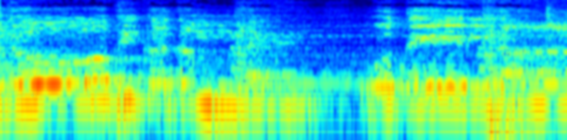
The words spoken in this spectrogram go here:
जो भी कदम है वो तेरी राह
